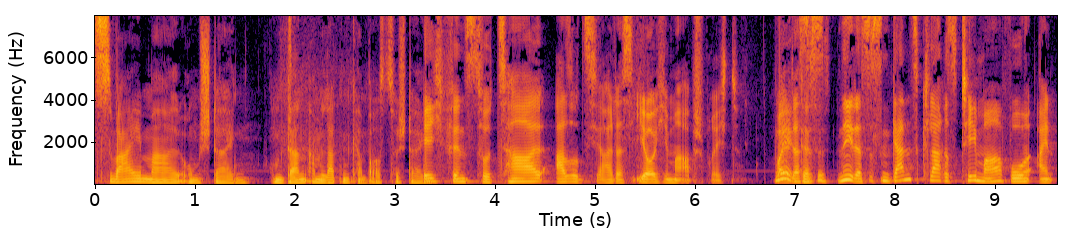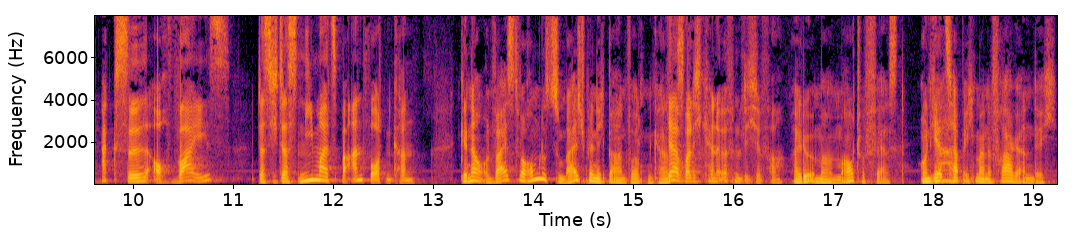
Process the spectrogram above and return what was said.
zweimal umsteigen, um dann am Lattenkamp auszusteigen. Ich find's total asozial, dass ihr euch immer absprecht. Weil Nee, das, das ist, ist- nee, das ist ein ganz klares Thema, wo ein Axel auch weiß, dass ich das niemals beantworten kann. genau, und weißt du, warum du es zum Beispiel nicht beantworten kannst? Ja, weil ich keine öffentliche fahre. weil du immer im Auto fährst. Und jetzt Ja. habe ich mal eine Frage an dich.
